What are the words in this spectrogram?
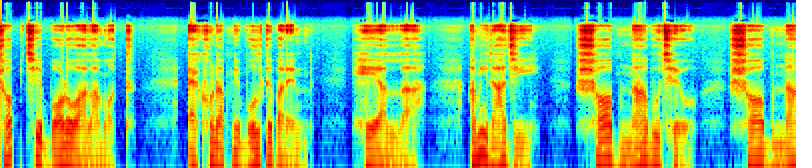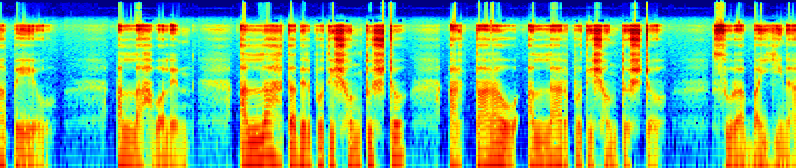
সবচেয়ে বড় আলামত, এখন আপনি বলতে পারেন, হে আল্লাহ, আমি রাজি, সব না বুঝেও, সব না পেয়েও। আল্লাহ বলেন, আল্লাহ তাদের প্রতি সন্তুষ্ট, আর তারাও আল্লাহর প্রতি সন্তুষ্ট। সুরা বাইয়িনা,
